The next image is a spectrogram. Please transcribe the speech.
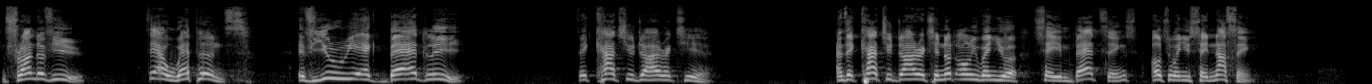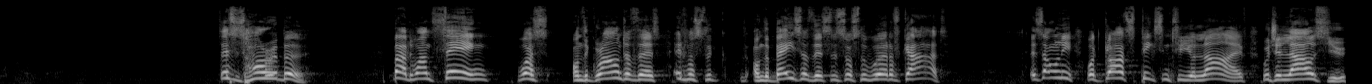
in front of you, there are weapons. If you react badly, they cut you direct here. And they cut you direct here not only when you're saying bad things, also when you say nothing. This is horrible. But one thing was on the ground of this, it was the, on the base of this, this was the Word of God. It's only what God speaks into your life which allows you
